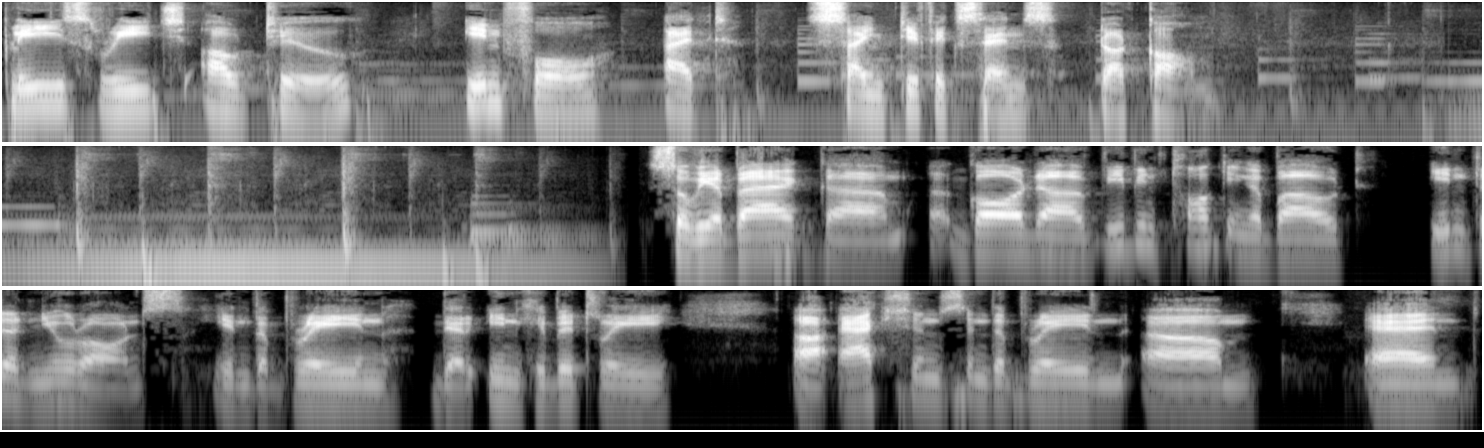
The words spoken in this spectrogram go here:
please reach out to info at scientificsense.com. So we are back. Um, Gord, uh, we've been talking about interneurons in the brain, their inhibitory uh, actions in the brain, um, and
